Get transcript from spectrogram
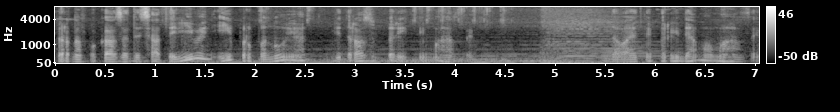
тепер нам показує 10 рівень і пропонує відразу перейти в магазин. Давайте перейдемо в магазин.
